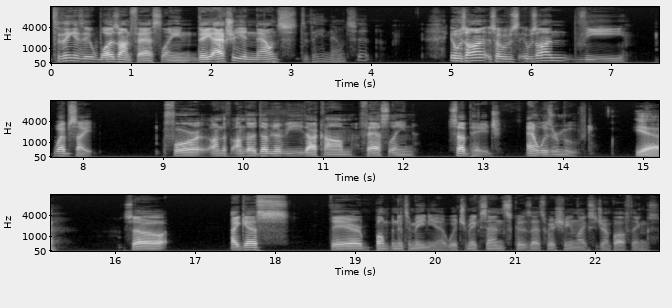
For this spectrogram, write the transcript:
the thing is, it was on Fastlane. They actually announced. Did they announce it? It was on. So it was. It was on the website for on the on the WWE.com Fastlane subpage, and it was removed. Yeah, So, I guess they're bumping into Mania, which makes sense because that's where Shane likes to jump off things.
